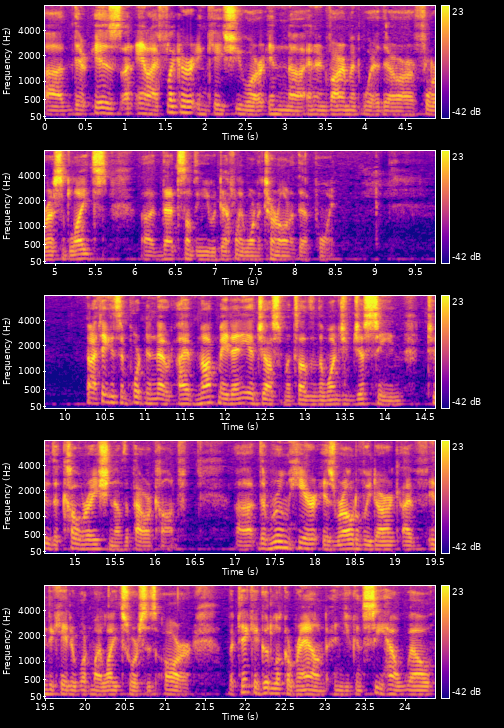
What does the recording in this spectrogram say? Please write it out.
Uh, there is an anti-flicker in case you are in uh, an environment where there are fluorescent lights. Uh, that's something you would definitely want to turn on at that point. Now, I think it's important to note I have not made any adjustments other than the ones you've just seen to the coloration of the PowerConf. Uh, the room here is relatively dark. I've indicated what my light sources are, but take a good look around and you can see how well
